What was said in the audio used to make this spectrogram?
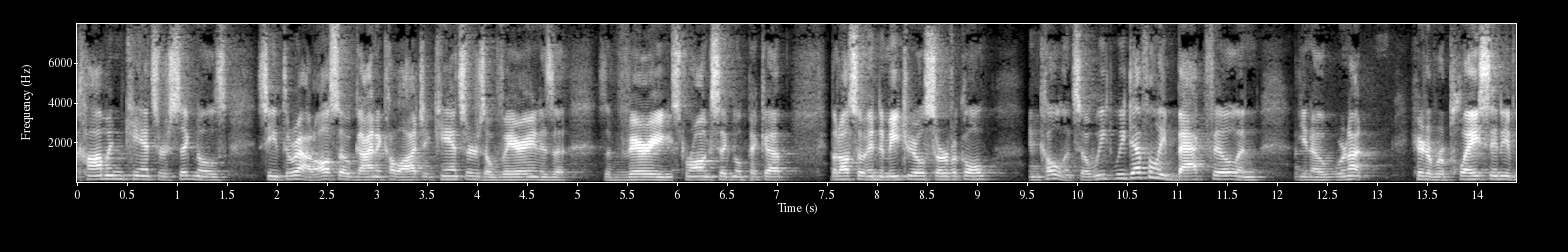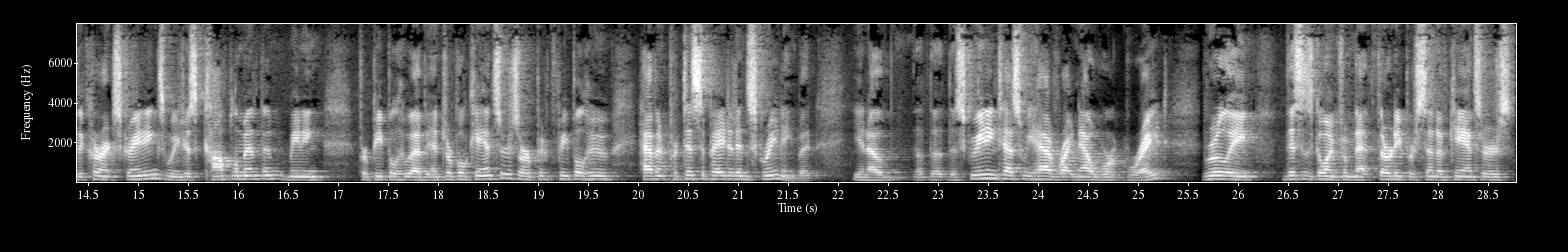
common cancer signals seen throughout. Also, gynecologic cancers, ovarian is a, is a very strong signal pickup, but also endometrial, cervical, and colon. So we, we definitely backfill and, you know, we're not here to replace any of the current screenings. We just complement them, meaning for people who have interval cancers or people who haven't participated in screening. But, you know, the, the screening tests we have right now work great. Really, this is going from that 30% of cancers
